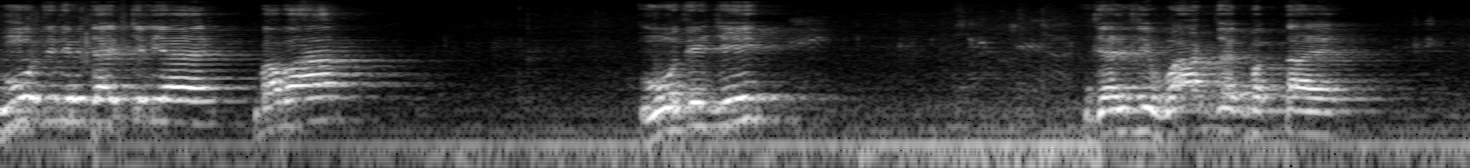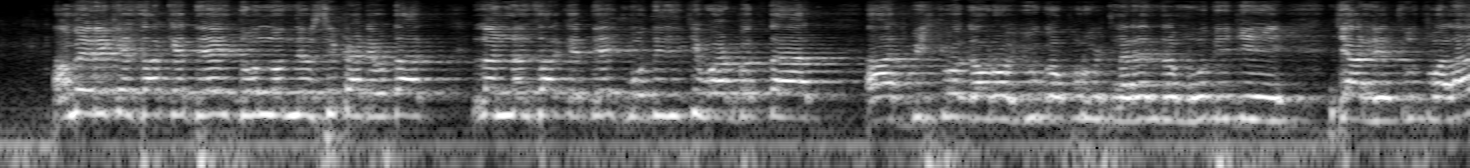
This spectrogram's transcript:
मोदीजींनी जाहीर केली आहे. बाबा मोदीजी ज्यांची वाट जग बघताय अमेरिकेसारखे देश दोन दोन दिवस सीटा ठेवतात लंडन सारखे देश मोदीजीची वाट बघतात. आज विश्वगौरव युग पुरुष नरेंद्र मोदीजी ज्या नेतृत्वाला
